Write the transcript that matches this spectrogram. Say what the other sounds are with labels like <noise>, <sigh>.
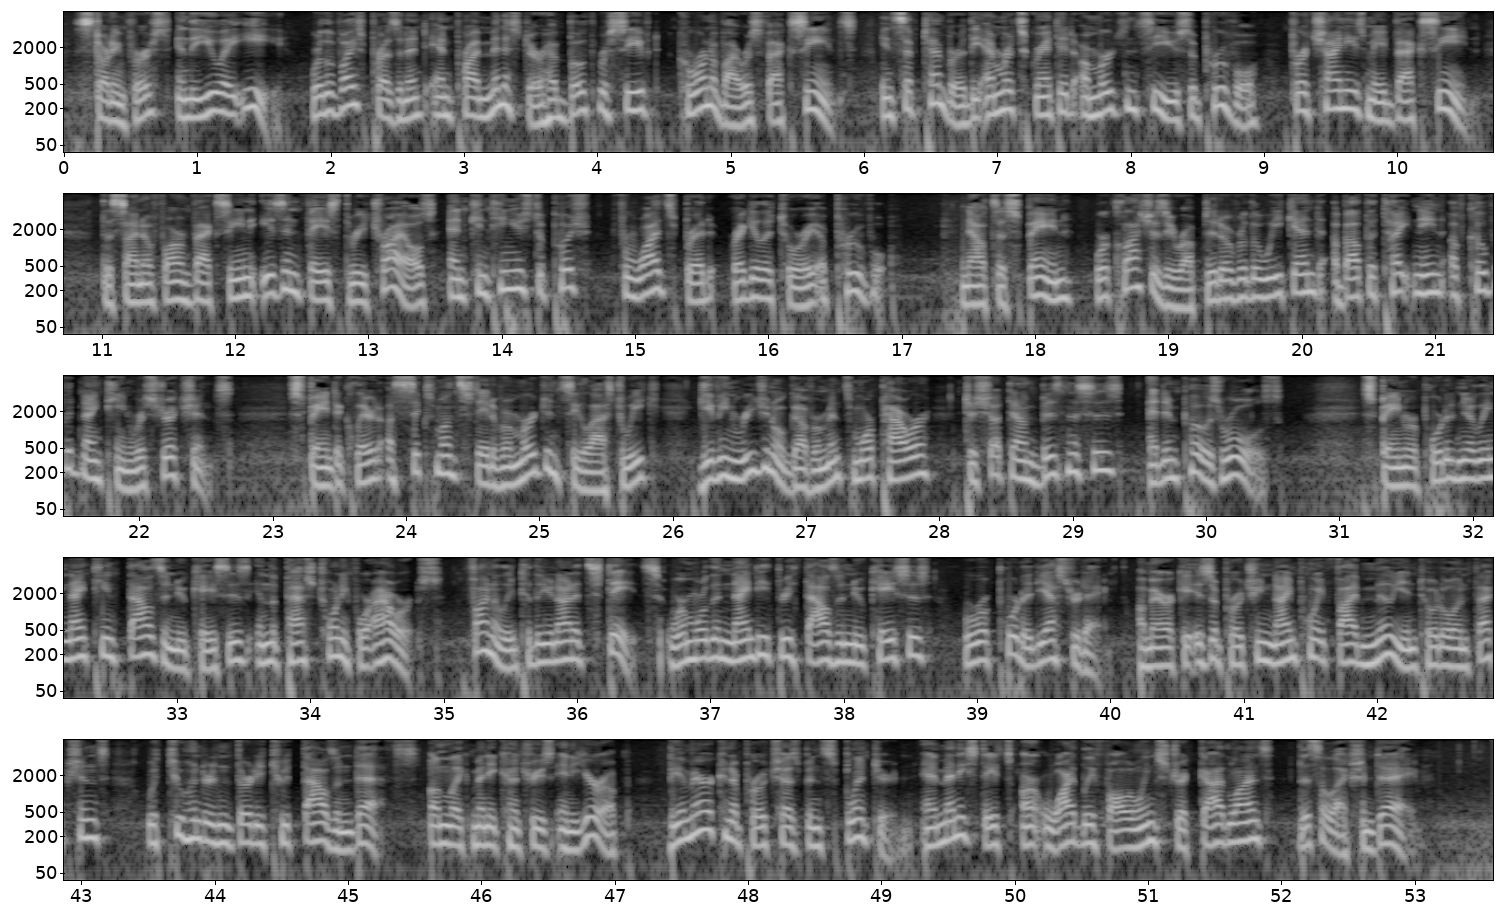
Starting first in the UAE, where the vice president and prime minister have both received coronavirus vaccines. In September, the Emirates granted emergency use approval for a Chinese made vaccine. The Sinopharm vaccine is in phase three trials and continues to push for widespread regulatory approval. Now to Spain, where clashes erupted over the weekend about the tightening of COVID 19 restrictions. Spain declared a six month state of emergency last week, giving regional governments more power to shut down businesses and impose rules. Spain reported nearly 19,000 new cases in the past 24 hours. Finally, to the United States, where more than 93,000 new cases were reported yesterday. America is approaching 9.5 million total infections with 232,000 deaths. Unlike many countries in Europe, the American approach has been splintered, and many states aren't widely following strict guidelines this election day.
